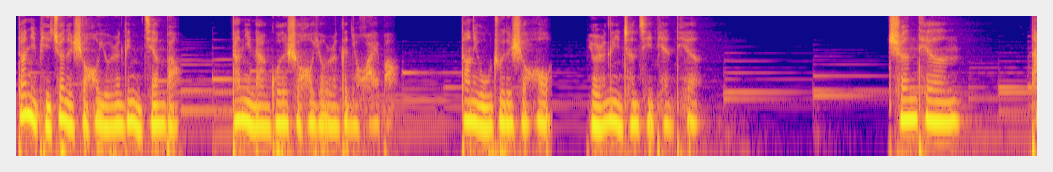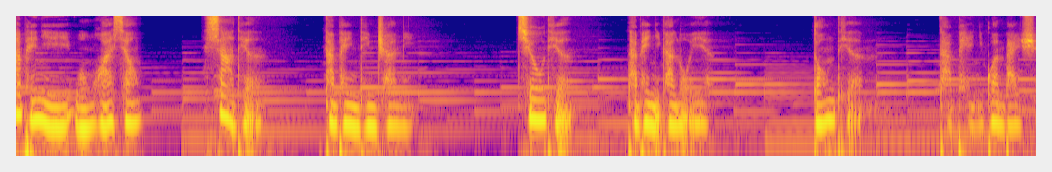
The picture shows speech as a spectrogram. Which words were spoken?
当你疲倦的时候，有人给你肩膀；当你难过的时候，有人跟你怀抱；当你无助的时候，有人给你撑起一片天。春天，他陪你闻花香；夏天，他陪你听蝉鸣；秋天，他陪你看落叶；冬天，他陪你观白雪。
